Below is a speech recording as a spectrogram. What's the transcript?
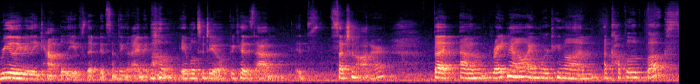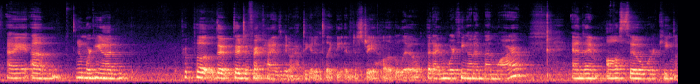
really really can't believe that it's something that i'm able, able to do because um, it's such an honor but um, right now, I'm working on a couple of books. I um, I'm working on propo- they're, they're different kinds. We don't have to get into like the industry hullabaloo. But I'm working on a memoir, and I'm also working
